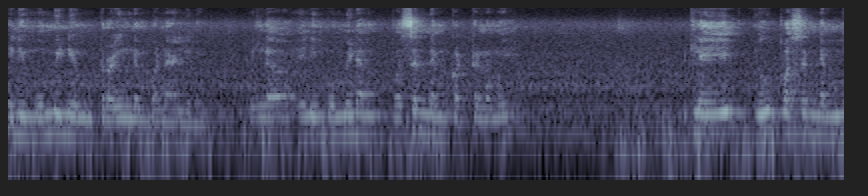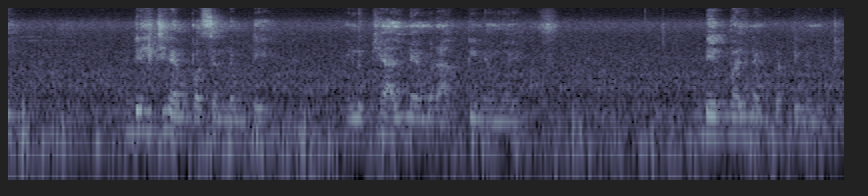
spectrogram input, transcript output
એની મમ્મીને એમ ડ્રોઈંગને એમ બનાવેલી એટલે એની મમ્મીને એમ પસંદ એમ કરતા ને હોય એટલે એ એવું પસંદ એમની દિલથી એમ પસંદ એમ તે એનું ખ્યાલને એમ રાખતી ને હોય દેખભાલને એમ કરતી ને મટી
